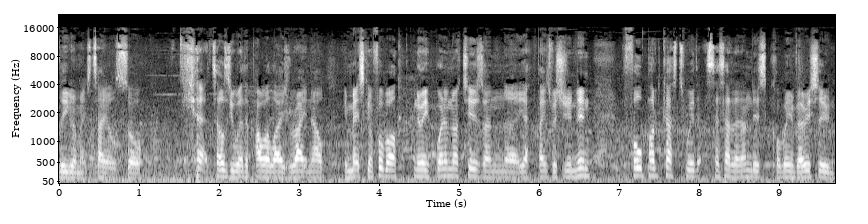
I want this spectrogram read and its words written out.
Liga MX titles. So yeah, it tells you where the power lies right now in Mexican football. Anyway, buenas noches, and uh, yeah, thanks for tuning in. Full podcast with Cesar Hernandez coming very soon.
